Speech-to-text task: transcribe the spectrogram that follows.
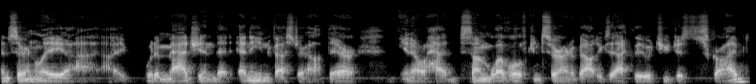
And certainly, uh, I would imagine that any investor out there, you know, had some level of concern about exactly what you just described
